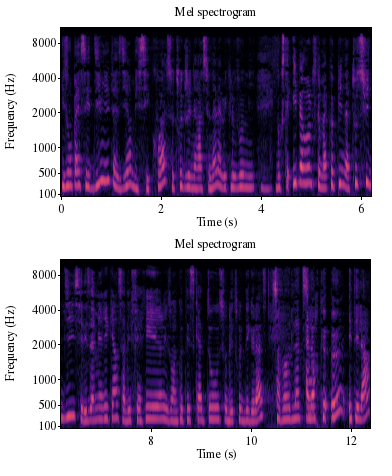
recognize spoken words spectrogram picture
ils ont passé 10 minutes à se dire mais c'est quoi ce truc générationnel avec le vomi Donc c'était hyper drôle parce que ma copine a tout de suite dit c'est les Américains, ça les fait rire, ils ont un côté scato sur des trucs dégueulasses. ça va au-delà de ça. Alors que eux étaient là,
